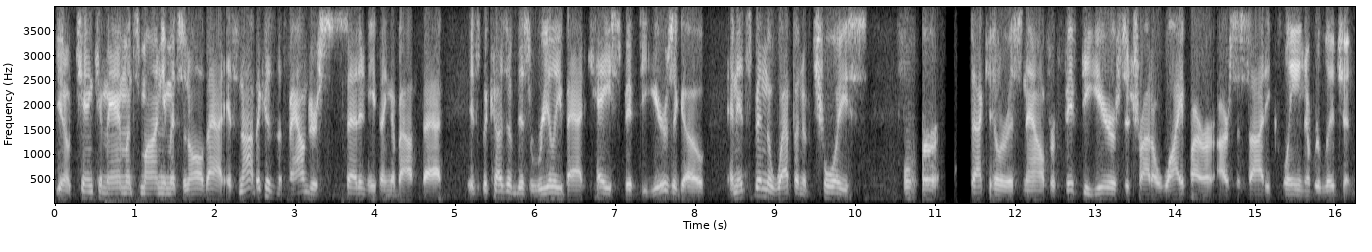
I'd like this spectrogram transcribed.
you know Ten Commandments monuments and all that. It's not because the founders said anything about that. It's because of this really bad case 50 years ago, and it's been the weapon of choice for secularists now for 50 years to try to wipe our our society clean of religion.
